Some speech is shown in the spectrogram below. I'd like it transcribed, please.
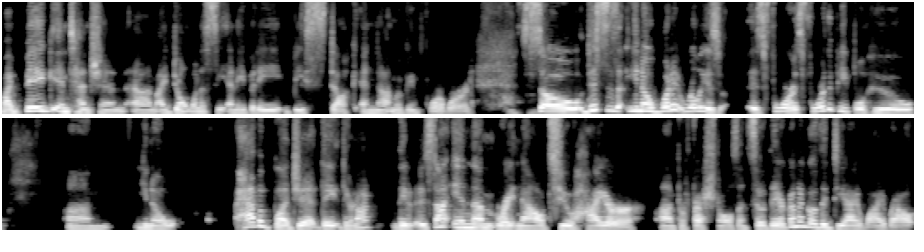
my big intention. Um, i don't want to see anybody be stuck and not moving forward. Awesome. so this is you know what it really is is for is for the people who um, you know have a budget. They they're not they, it's not in them right now to hire um, professionals and so they're going to go the diy route.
